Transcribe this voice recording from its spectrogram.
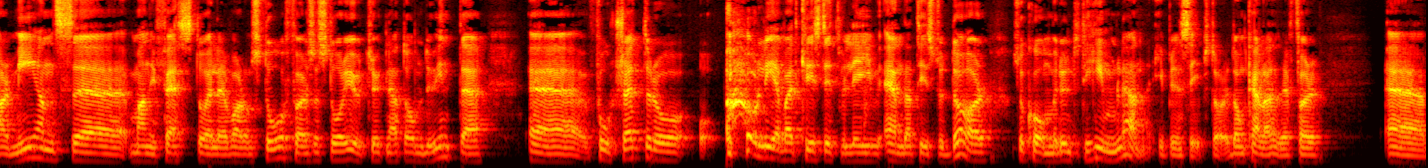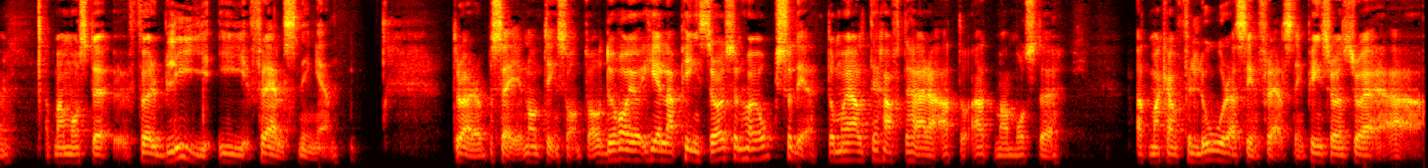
arméns eh, manifesto eller vad de står för så står det uttryckligen att om du inte eh, fortsätter att leva ett kristet liv ända tills du dör så kommer du inte till himlen i princip. Står det. De kallar det för eh, att man måste förbli i frälsningen. Tror jag de säger, någonting sånt. Va? Och du har ju, hela pingströrelsen har ju också det. De har ju alltid haft det här att, att man måste att man kan förlora sin frälsning. Pingströrelsen tror jag äh,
